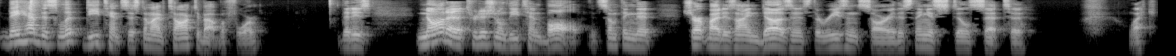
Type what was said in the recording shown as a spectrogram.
they have this lip detent system I've talked about before that is not a traditional detent ball. It's something that Sharp by Design does, and it's the reason, sorry, this thing is still set to like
